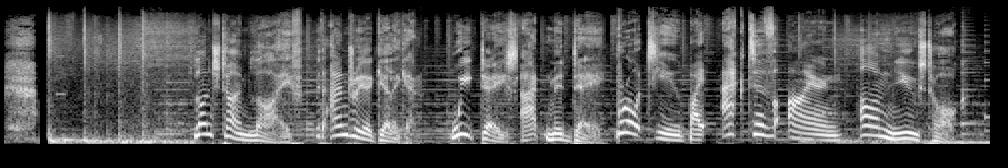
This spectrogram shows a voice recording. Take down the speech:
Lunchtime Live with Andrea Gilligan. Weekdays at midday. Brought to you by Active Iron on Newstalk.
